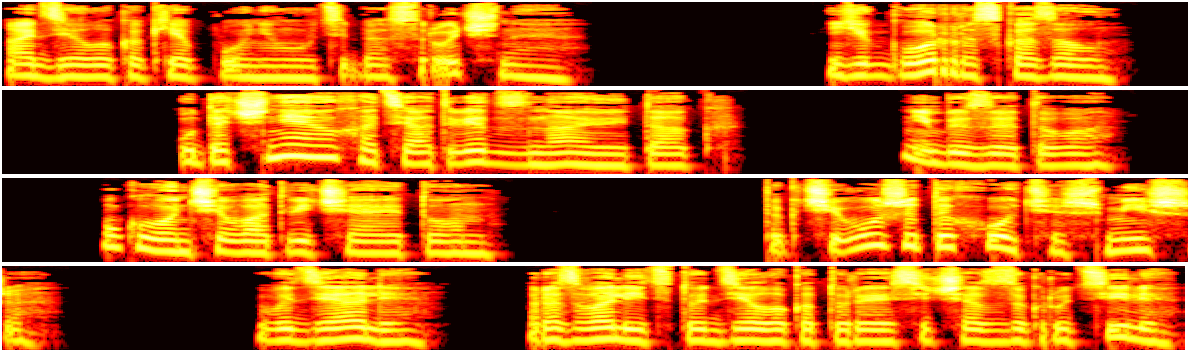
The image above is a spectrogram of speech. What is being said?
А дело, как я понял, у тебя срочное. Егор рассказал. Уточняю, хотя ответ знаю и так. Не без этого. Уклончиво отвечает он. Так чего же ты хочешь, Миша? В идеале развалить то дело, которое сейчас закрутили,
